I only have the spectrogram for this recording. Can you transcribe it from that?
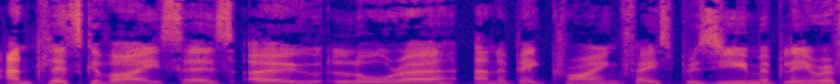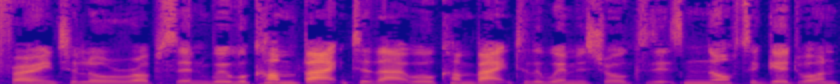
And Pliskavite says, "Oh Laura," and a big crying face, presumably referring to Laura Robson. We will come back to that. We'll come back to the women's draw because it's not a good one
